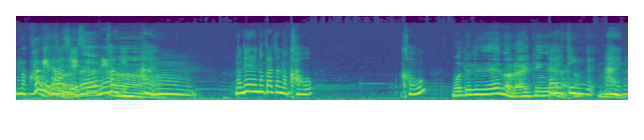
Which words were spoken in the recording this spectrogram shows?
まあ影大事ですよね。影。うんはい。うん。モデルの方の顔。顔？モデルへのライティングじゃないの？ライティング。うんはい。うんう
